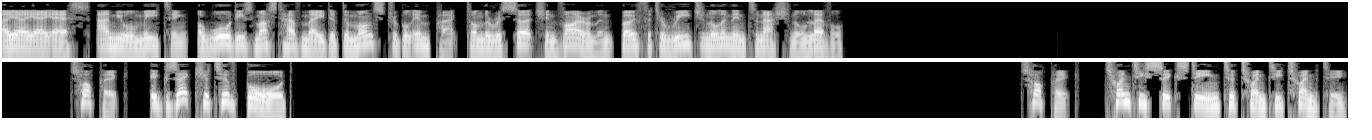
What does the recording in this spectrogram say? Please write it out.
AAAS annual meeting. Awardees must have made a demonstrable impact on the research environment both at a regional and international level. Topic: Executive Board. Topic: 2016 to 2020.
